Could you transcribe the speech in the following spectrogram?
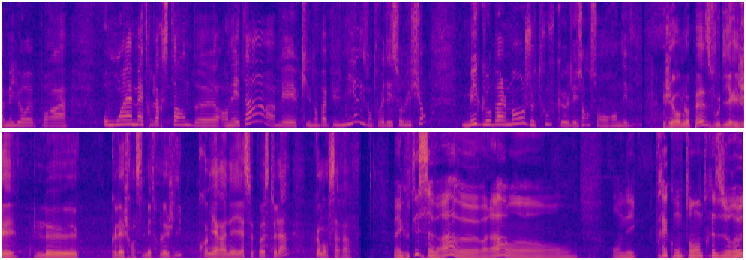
améliorer, pour euh, au moins mettre leur stand euh, en état, mais qui n'ont pas pu venir. Ils ont trouvé des solutions. Mais globalement, je trouve que les gens sont au rendez-vous. Jérôme Lopez, vous dirigez le Collège français de métrologie, première année à ce poste-là. Comment ça va? Bah écoutez, ça va, euh, voilà, on, on est très content, très heureux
